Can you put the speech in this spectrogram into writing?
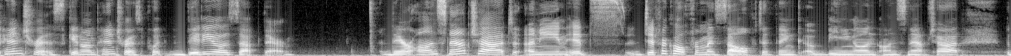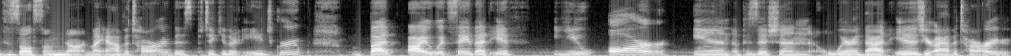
Pinterest, get on Pinterest, put videos up there. They're on Snapchat. I mean, it's difficult for myself to think of being on, on Snapchat, but this is also not my avatar, this particular age group. But I would say that if you are in a position where that is your avatar,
